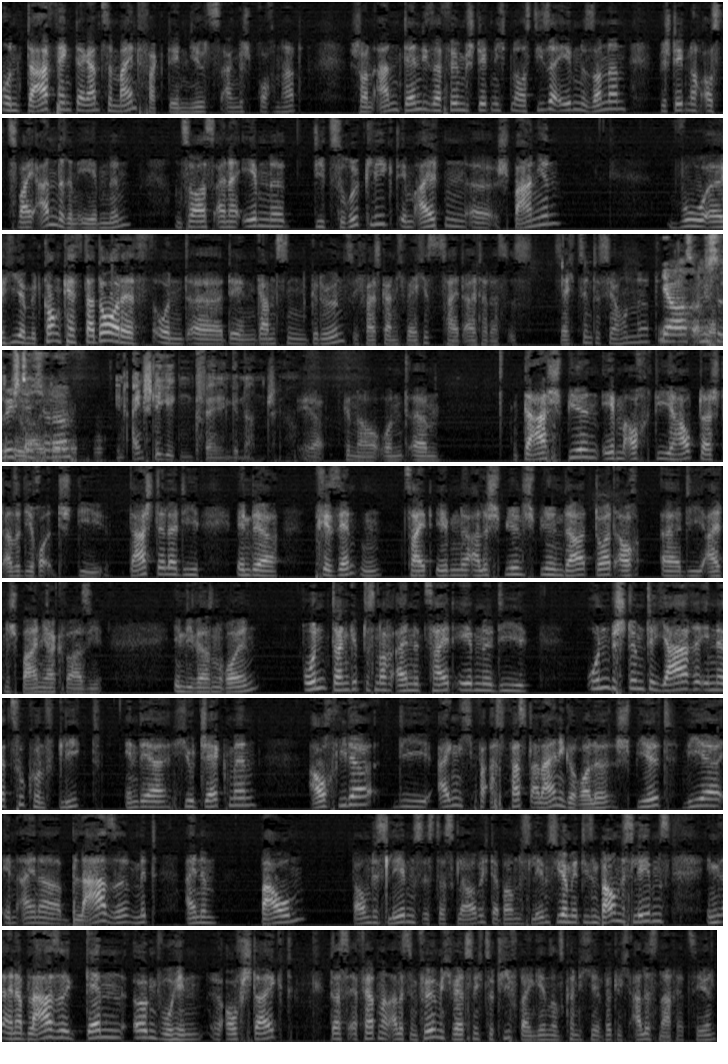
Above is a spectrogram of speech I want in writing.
Und da fängt der ganze Mindfuck, den Nils angesprochen hat, schon an, denn dieser Film besteht nicht nur aus dieser Ebene, sondern besteht noch aus zwei anderen Ebenen. Und zwar aus einer Ebene, die zurückliegt im alten äh, Spanien, wo äh, hier mit Conquistadores und äh, den ganzen Gedöns, ich weiß gar nicht welches Zeitalter das ist, 16. Jahrhundert? Ja, ist auch nicht so wichtig, oder? In einschlägigen Quellen genannt, ja. Ja, genau. Und ähm, da spielen eben auch die Hauptdarsteller, also die, die Darsteller, die in der präsenten Zeitebene alles spielen, spielen da dort auch äh, die alten Spanier quasi in diversen Rollen. Und dann gibt es noch eine Zeitebene, die unbestimmte Jahre in der Zukunft liegt, in der Hugh Jackman auch wieder die eigentlich fast alleinige Rolle spielt, wie er in einer Blase mit einem Baum, Baum des Lebens ist das, glaube ich, der Baum des Lebens, wie er mit diesem Baum des Lebens in einer Blase gen irgendwohin äh, aufsteigt. Das erfährt man alles im Film. Ich werde jetzt nicht zu tief reingehen, sonst könnte ich hier wirklich alles nacherzählen.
